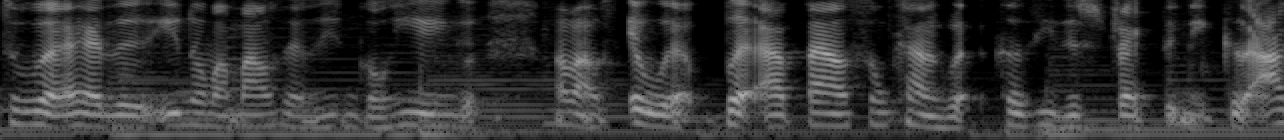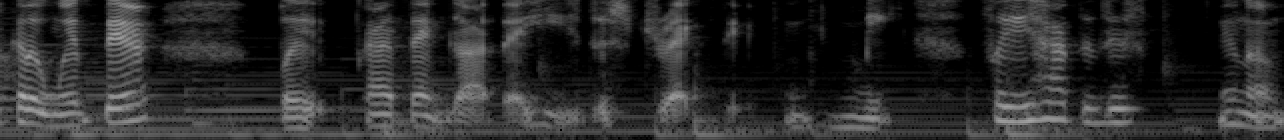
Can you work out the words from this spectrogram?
to where I had to, you know, my mom said you can go here, you go. My mom was everywhere, but I found some kind of because he distracted me because I could have went there, But I thank God that he distracted me. So you have to just, you know,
